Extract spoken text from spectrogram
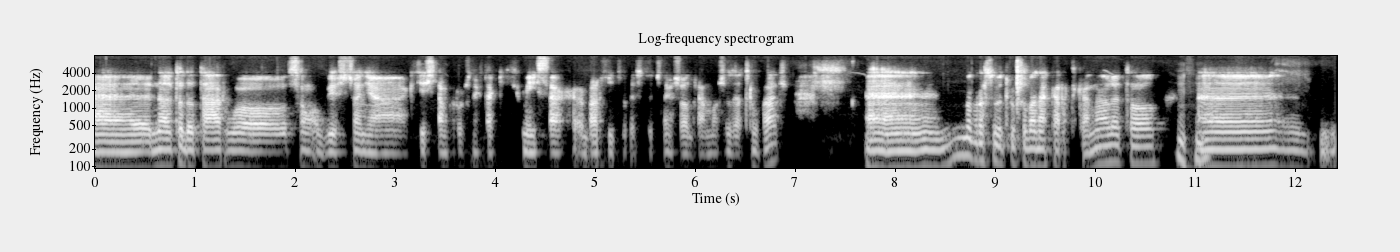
E, no ale to dotarło, są obwieszczenia gdzieś tam w różnych takich miejscach bardziej turystycznych, że Odra może zatruwać. E, po prostu wydrukowana kartka, no ale to... Mhm. E,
